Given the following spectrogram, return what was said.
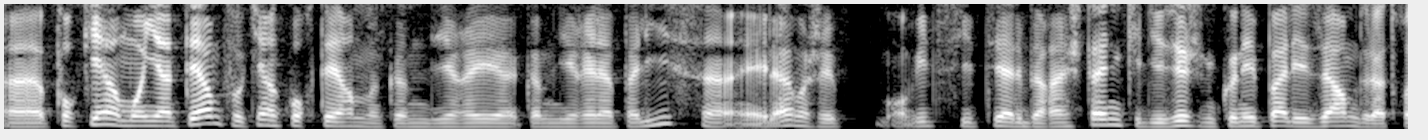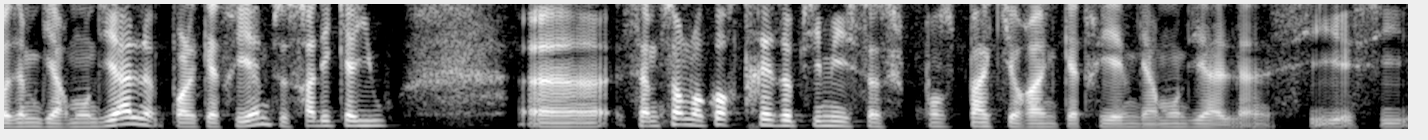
Euh, pour qu'il y ait un moyen terme, il faut qu'il y ait un court terme, comme dirait, la palisse. Et là, moi, j'ai envie de citer Albert Einstein qui disait Je ne connais pas les armes de la Troisième Guerre mondiale. Pour la quatrième, ce sera des cailloux. Euh, ça me semble encore très optimiste. Hein. Je ne pense pas qu'il y aura une quatrième guerre mondiale. Hein. S'il si,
